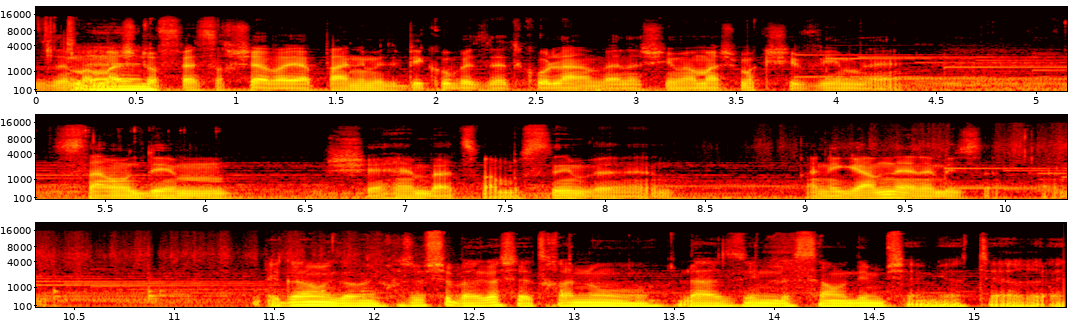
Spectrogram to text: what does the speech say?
זה כן. ממש תופס עכשיו, היפנים הדביקו בזה את כולם, ואנשים ממש מקשיבים לסאונדים שהם בעצמם עושים, ואני גם נהנה מזה. לגמרי, גם אני חושב שברגע שהתחלנו להאזין לסאונדים שהם יותר, אה,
